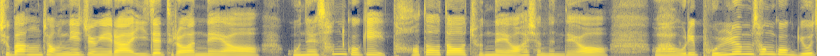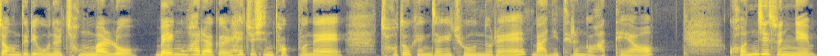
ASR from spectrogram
주방 정리 중이라 이제 들어왔네요. 오늘 선곡이 더더더 좋네요 하셨는데요. 와, 우리 볼륨 선곡 요정들이 오늘 정말로 맹활약을 해주신 덕분에 저도 굉장히 좋은 노래 많이 들은 것 같아요. 권지수님,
